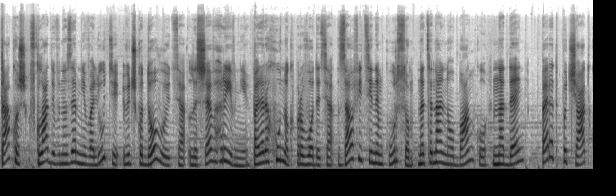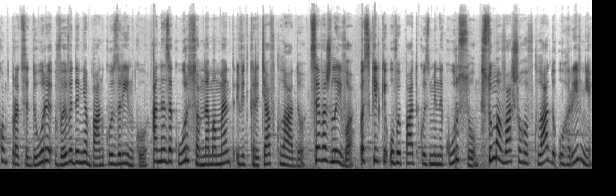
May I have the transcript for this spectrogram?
Також вклади в іноземній валюті відшкодовуються лише в гривні. Перерахунок проводиться за офіційним курсом Національного банку на день. Перед початком процедури виведення банку з ринку, а не за курсом на момент відкриття вкладу. Це важливо, оскільки у випадку зміни курсу сума вашого вкладу у гривні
